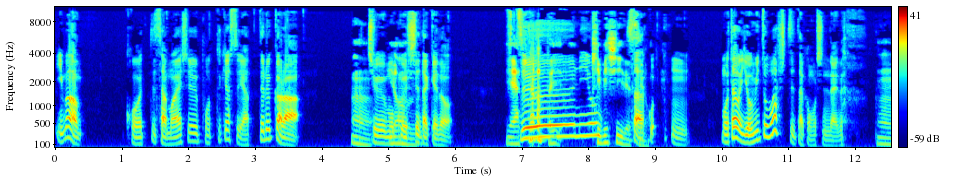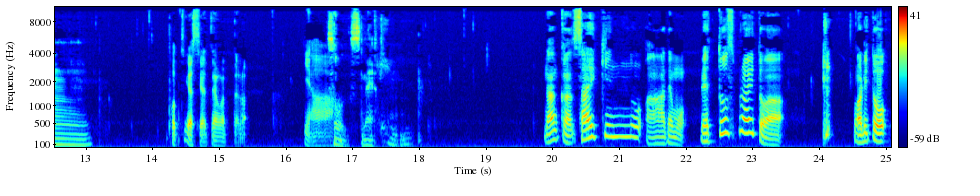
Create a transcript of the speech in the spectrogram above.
今、こうやってさ、毎週ポッドキャストやってるからうん。注目してたけど、いや。や普通によた厳しいですさ、よ。こうん。もう多分読み飛ばしてたかもしんないな。うん。ポッドキャストやってなかったら。いやー。そうですね。なんか最近の、ああ、でも、レッドスプライトは、割と、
